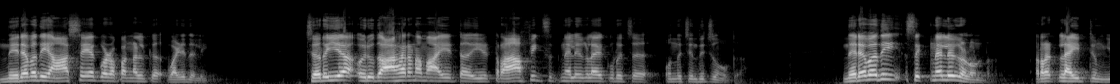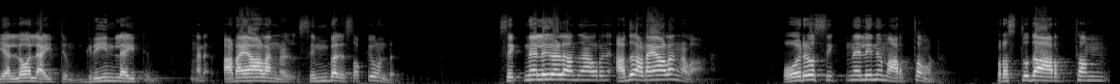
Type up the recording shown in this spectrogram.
നിരവധി ആശയക്കുഴപ്പങ്ങൾക്ക് വഴിതെളിക്കും. ചെറിയ ഒരു ഉദാഹരണമായിട്ട് ഈ ട്രാഫിക് സിഗ്നലുകളെക്കുറിച്ച് ഒന്ന് ചിന്തിച്ചു നോക്കുക. നിരവധി സിഗ്നലുകളുണ്ട്. റെഡ് ലൈറ്റും യെല്ലോ ലൈറ്റും ഗ്രീൻ ലൈറ്റും അങ്ങനെ അടയാളങ്ങൾ സിമ്പിൾസ് ഒക്കെ ഉണ്ട്. സിഗ്നലുകൾ എന്ന് പറഞ്ഞാൽ അത് അടയാളങ്ങളാണ്. ഓരോ സിഗ്നലിനും അർത്ഥമുണ്ട്. പ്രസ്തുത അർത്ഥം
